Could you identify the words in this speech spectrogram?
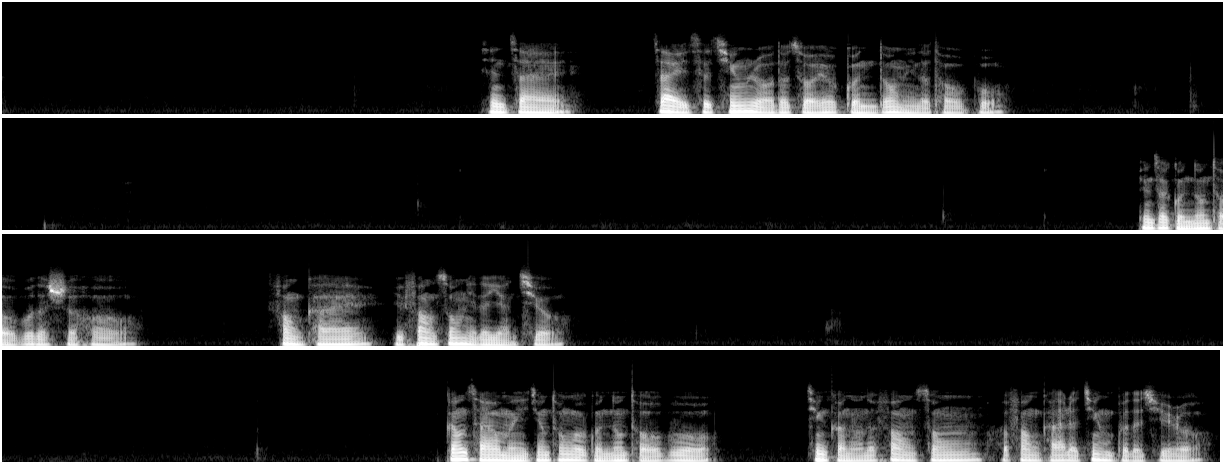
现在，再一次轻柔的左右滚动你的头部。并在滚动头部的时候，放开与放松你的眼球。刚才我们已经通过滚动头部，尽可能的放松和放开了颈部的肌肉。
